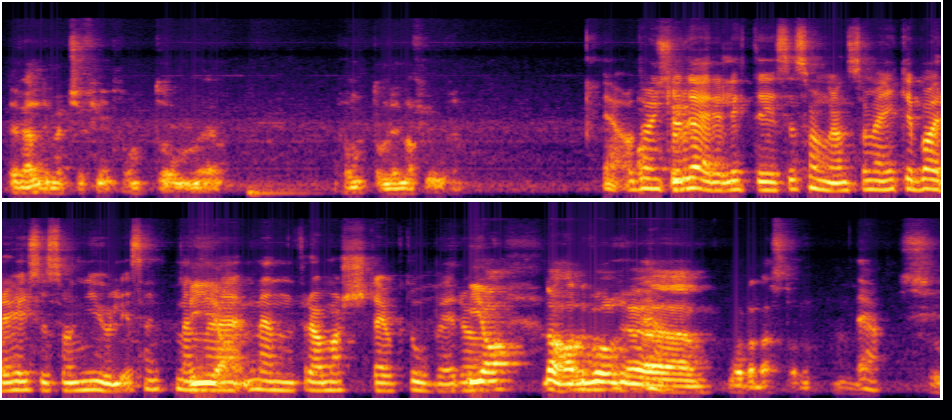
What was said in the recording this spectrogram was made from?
Det er veldig mye fint rundt om, eh, rundt om denne fjorden. Ja, og da inkluderer litt i sesongene som er ikke bare høysesong juli? Men, Ja. eh, men fra mars til oktober. Og, Ja, da hadde vært, eh, vært det beste. Da. Ja. Så,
